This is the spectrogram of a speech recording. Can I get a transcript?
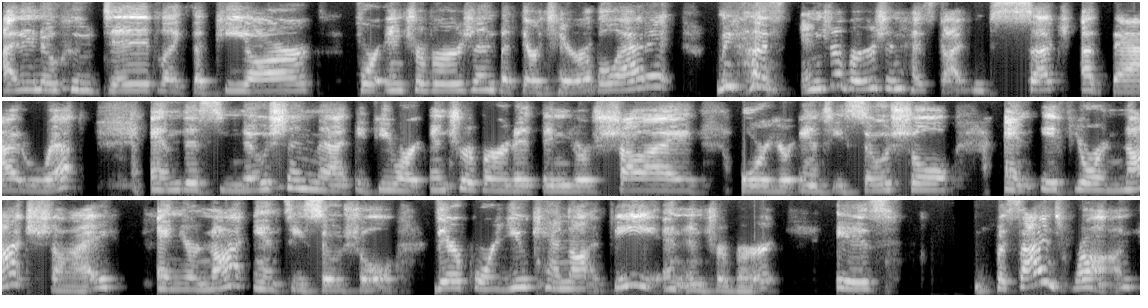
I don't know who did like the PR for introversion, but they're terrible at it because introversion has gotten such a bad rep. And this notion that if you are introverted, then you're shy or you're antisocial. And if you're not shy and you're not antisocial, therefore you cannot be an introvert is besides wrong,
